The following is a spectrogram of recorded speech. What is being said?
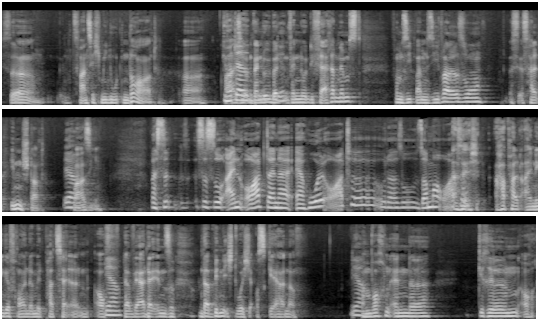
ist, äh, in 20 Minuten dort. Äh, quasi. Und wenn du über, wenn du die Fähre nimmst, vom Sie beim Sieval so, es ist halt Innenstadt Ja. quasi. Was ist es so ein Ort deiner Erholorte oder so Sommerorte? Also ich habe halt einige Freunde mit Parzellen auf Ja. der Werderinsel und da bin ich durchaus gerne. ja. Am Wochenende grillen, auch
